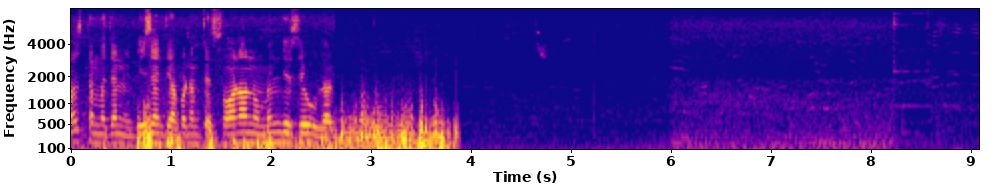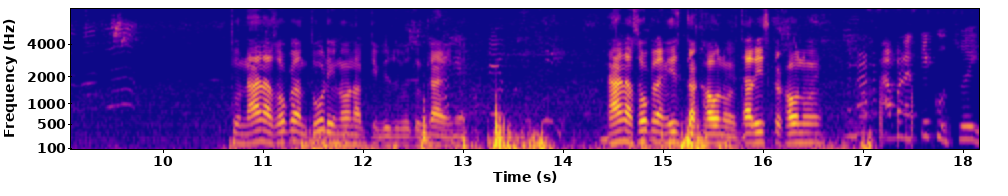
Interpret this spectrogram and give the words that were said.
મસ્ત મજાની ડિઝાઇનથી આપણને આમ સોનાનું મંદિર છે એવું લાગે. તું નાના છોકરાને તોડી ન નાખતી બીજું બધું કાંઈ નહીં. નાના છોકરાને હિસકા ખાવાનું હોય તારે હિસકા ખાવાનું હોય? આપણે તીખું જોઈ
